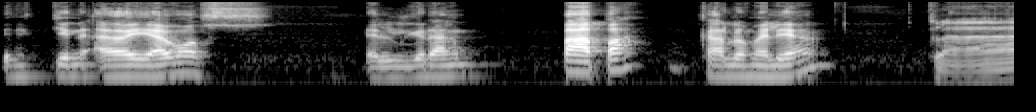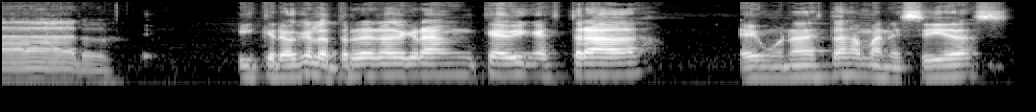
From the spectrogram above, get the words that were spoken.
eh, quien- Habíamos el gran Papa, Carlos Melián, Claro. y creo que el otro era el gran Kevin Estrada, en una de estas amanecidas,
